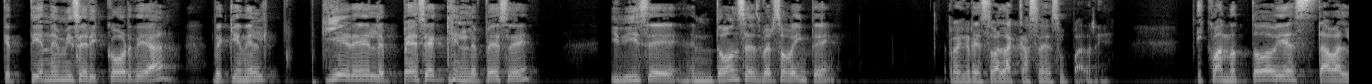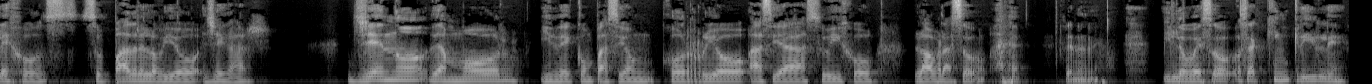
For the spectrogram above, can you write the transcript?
que tiene misericordia de quien Él quiere, le pese a quien le pese. Y dice, entonces, verso 20, regresó a la casa de su padre. Y cuando todavía estaba lejos, su padre lo vio llegar. Lleno de amor y de compasión, corrió hacia su hijo, lo abrazó. y lo besó. O sea, qué increíble.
